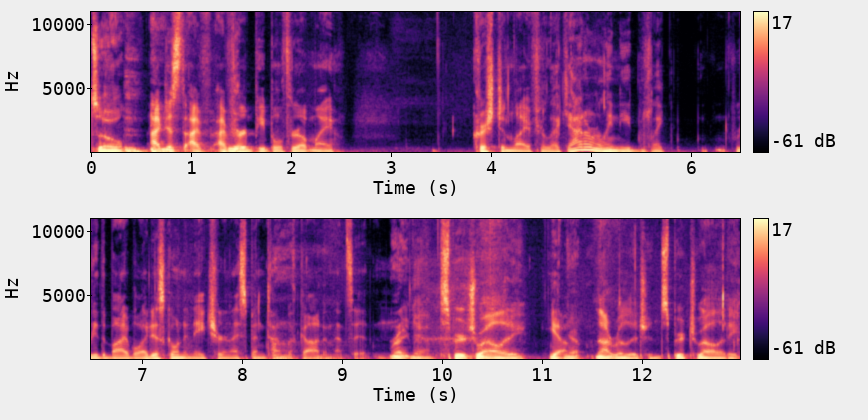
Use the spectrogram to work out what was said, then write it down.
So I just I've I've heard people throughout my Christian life. They're like, yeah, I don't really need like read the Bible. I just go into nature and I spend time with God, and that's it. And right, yeah, spirituality, yeah. Yeah. not religion. Spirituality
